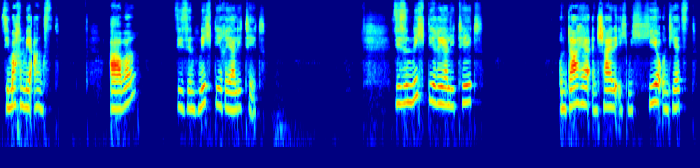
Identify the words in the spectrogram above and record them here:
Sie machen mir Angst, aber sie sind nicht die Realität. Sie sind nicht die Realität und daher entscheide ich mich hier und jetzt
